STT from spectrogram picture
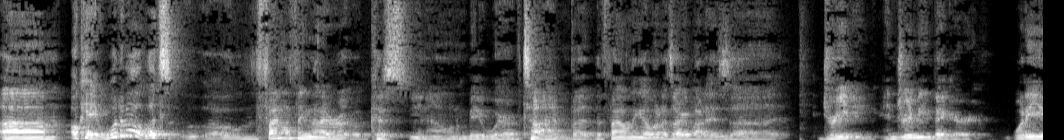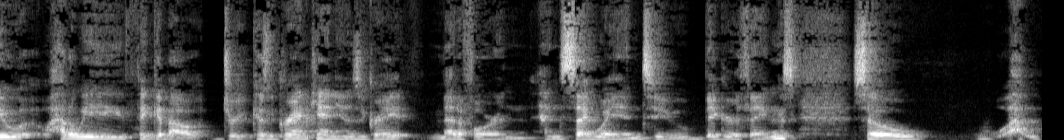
Um, okay, what about let's uh, the final thing that I wrote because you know I want to be aware of time, but the final thing I want to talk about is uh, dreaming and dreaming bigger. What do you? How do we think about dream? because Grand Canyon is a great metaphor and, and segue into bigger things. So, how,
